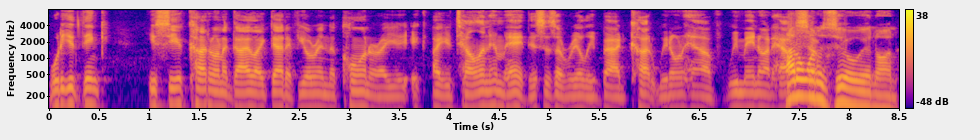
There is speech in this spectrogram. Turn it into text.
What do you think? You see a cut on a guy like that. If you're in the corner, are you are you telling him, "Hey, this is a really bad cut. We don't have. We may not have." I don't want to zero in on.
